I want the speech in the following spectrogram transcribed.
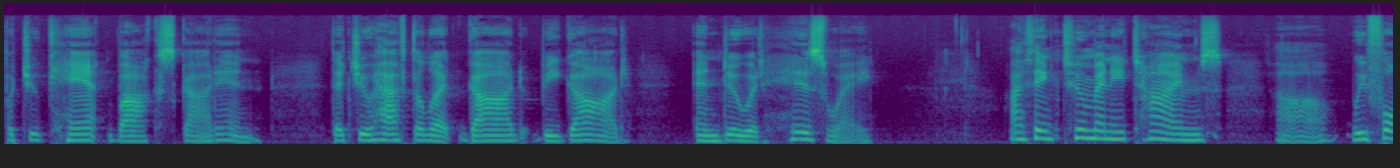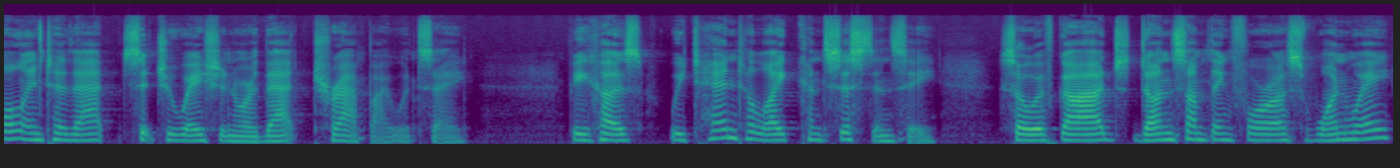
but you can't box God in, that you have to let God be God and do it His way. I think too many times uh, we fall into that situation or that trap, I would say because we tend to like consistency. So if God's done something for us one way,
